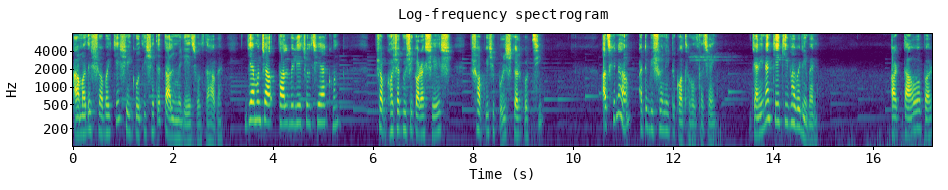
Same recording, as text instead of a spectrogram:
আমাদের সবাইকে সেই গতির সাথে তাল মিলিয়ে চলতে হবে। যেমন তাল মিলিয়ে চলছে এখন। সব ঘষাঘষি করা শেষ। সব কিছু পরিষ্কার করছি। আজকে না একটা বিষয় নিয়ে একটু কথা বলতে চাই। জানি না কে কীভাবে নেবেন। আর তাও আবার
